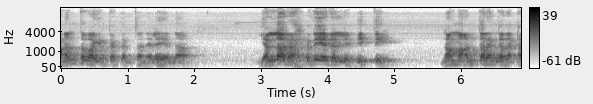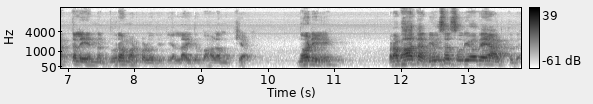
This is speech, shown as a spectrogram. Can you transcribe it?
ಅನಂತವಾಗಿರ್ತಕ್ಕಂಥ ನೆಲೆಯನ್ನು ಎಲ್ಲರ ಹೃದಯದಲ್ಲಿ ಬಿತ್ತಿ ನಮ್ಮ ಅಂತರಂಗದ ಕತ್ತಲೆಯನ್ನು ದೂರ ಮಾಡ್ಕೊಳ್ಳೋದಿದೆಯಲ್ಲ, ಇದು ಬಹಳ ಮುಖ್ಯ. ನೋಡಿ, ಪ್ರಭಾತ ದಿವಸ ಸೂರ್ಯೋದಯ ಆಗ್ತದೆ.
